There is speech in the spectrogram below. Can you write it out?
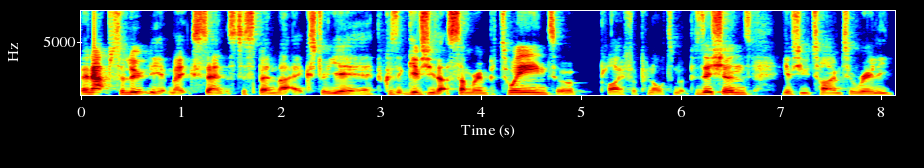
then absolutely it makes sense to spend that extra year because it gives you that summer in between to apply for penultimate positions, it gives you time to really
